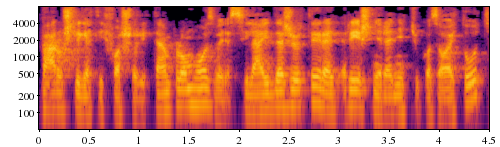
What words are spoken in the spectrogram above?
Városligeti Fasori templomhoz, vagy a Szilái Dezső egy résnyire nyitjuk az ajtót,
